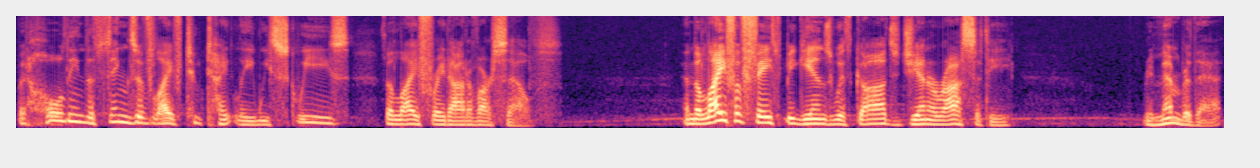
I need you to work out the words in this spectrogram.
But holding the things of life too tightly, we squeeze the life right out of ourselves. And the life of faith begins with God's generosity. Remember that.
